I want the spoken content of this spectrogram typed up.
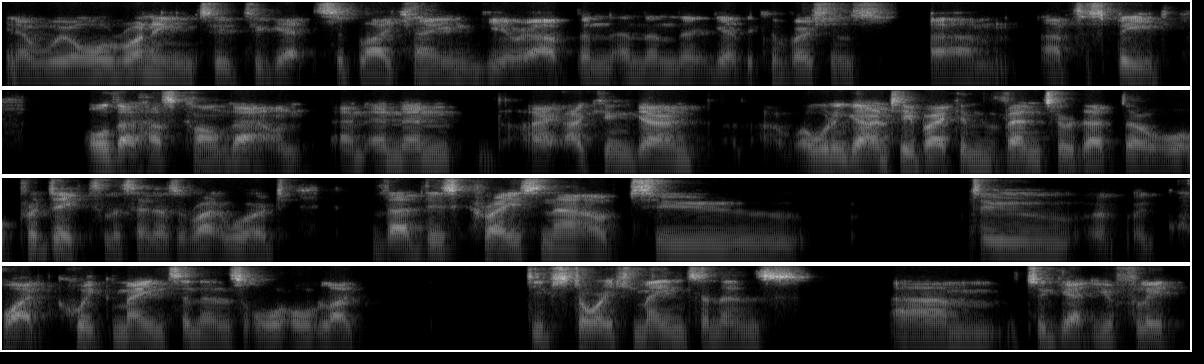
you know we're all running to to get supply chain gear up and and then the, get the conversions um, up to speed. All that has calmed down. And and then i, I can guarantee i wouldn't guarantee but i can venture that or predict let's say that's the right word that this craze now to do quite quick maintenance or, or like deep storage maintenance um, to get your fleet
